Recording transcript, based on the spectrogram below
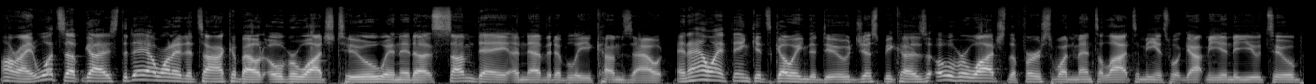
Alright, what's up guys? Today I wanted to talk about Overwatch 2 when it uh, someday inevitably comes out, and how I think it's going to do just because Overwatch, the first one, meant a lot to me. It's what got me into YouTube.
